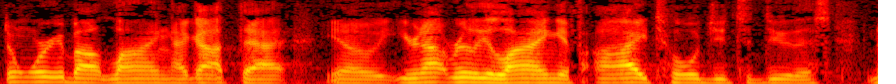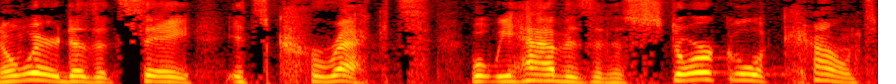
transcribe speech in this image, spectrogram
Don't worry about lying. I got that. You know, you're not really lying if I told you to do this. Nowhere does it say it's correct. What we have is an historical account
